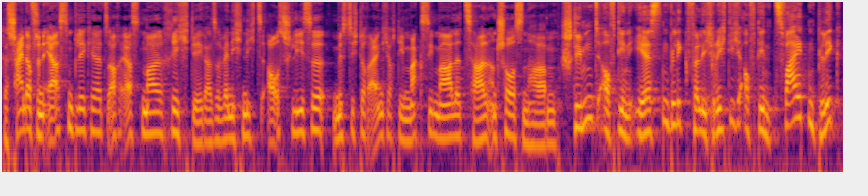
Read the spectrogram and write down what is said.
Das scheint auf den ersten Blick jetzt auch erstmal richtig. Also wenn ich nichts ausschließe, müsste ich doch eigentlich auch die maximale Zahl an Chancen haben. Stimmt auf den ersten Blick völlig richtig. Auf den zweiten Blick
